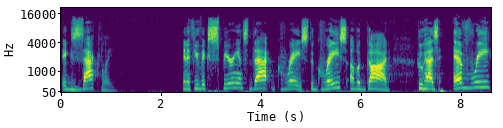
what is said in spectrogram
Exactly. And if you've experienced that grace, the grace of a God who has every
